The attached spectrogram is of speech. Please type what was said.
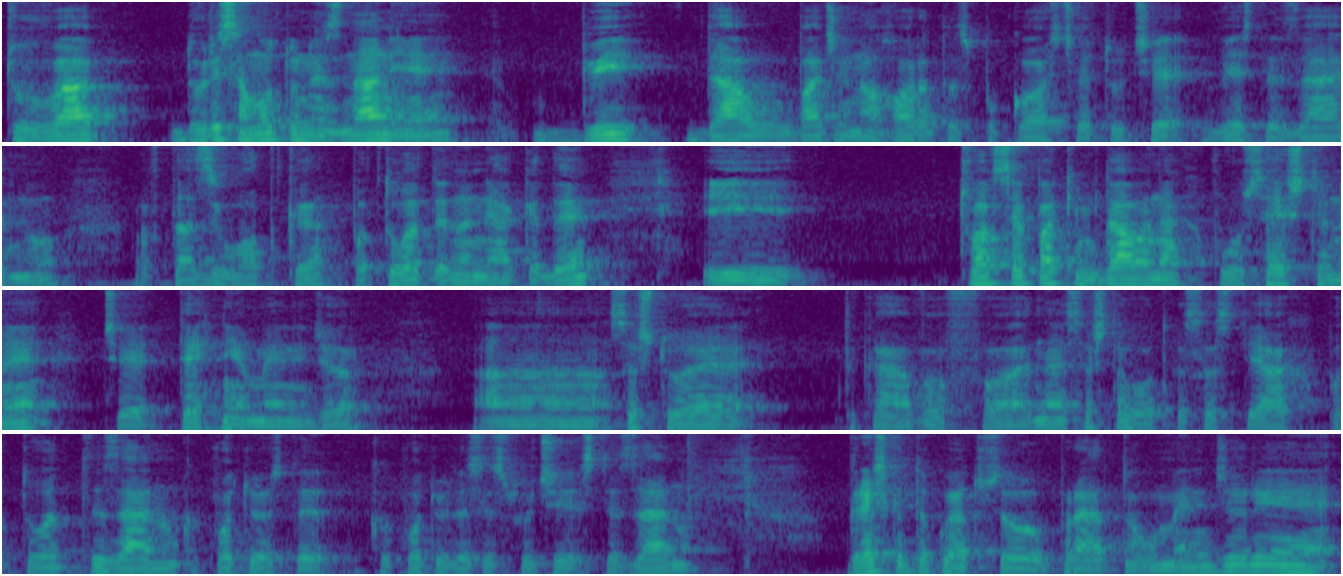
това, дори самото незнание, би дал обаче на хората спокойствието, че вие сте заедно в тази лодка, пътувате на някъде и това все пак им дава някакво усещане, че техният менеджер а, също е така в една и съща лодка с тях, пътувате заедно, каквото и, сте, каквото и да се случи, сте заедно. Грешката, която се правят много менеджери е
